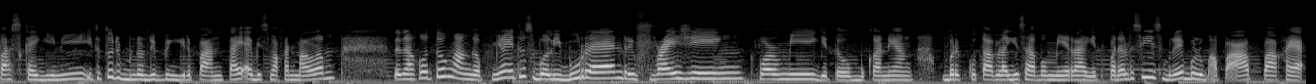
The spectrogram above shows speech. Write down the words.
pas kayak gini itu tuh bener di pinggir pantai abis makan malam dan aku tuh nganggapnya itu sebuah liburan refreshing for me gitu. Bukan yang berkutat lagi sama pemira gitu. Padahal sih sebenarnya belum apa-apa. Kayak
